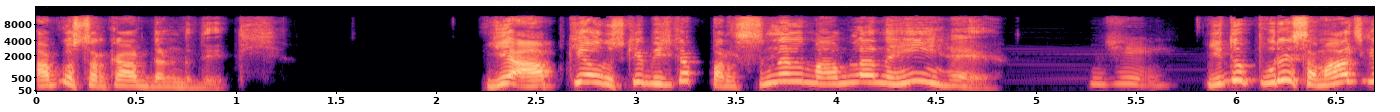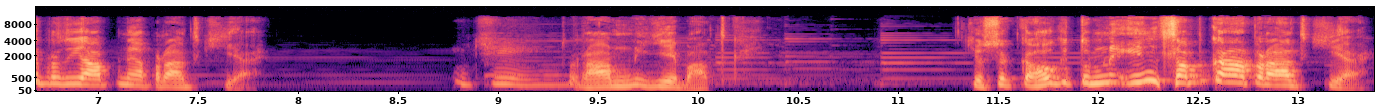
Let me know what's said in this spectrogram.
आपको सरकार दंड देती है। ये आपके और उसके बीच का पर्सनल मामला नहीं है। जी। ये तो पूरे समाज के प्रति आपने अपराध किया है। जी। तो राम ने ये बात कही कि उसे कहो कि तुमने इन सब का अपराध किया है।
